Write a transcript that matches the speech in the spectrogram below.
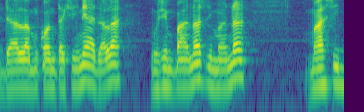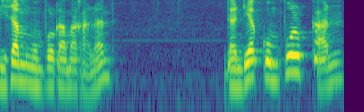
dalam konteks ini adalah musim panas di mana masih bisa mengumpulkan makanan dan dia kumpulkan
